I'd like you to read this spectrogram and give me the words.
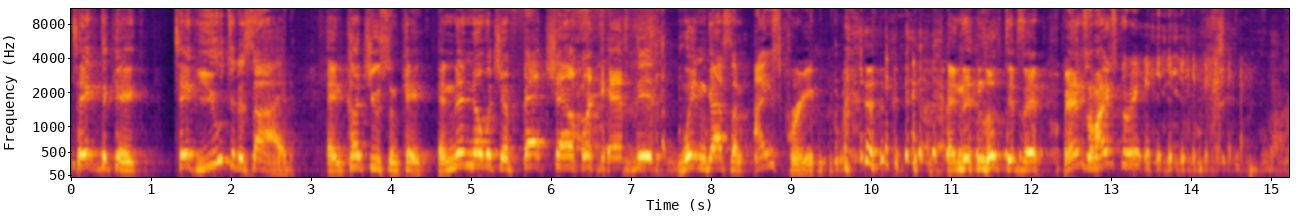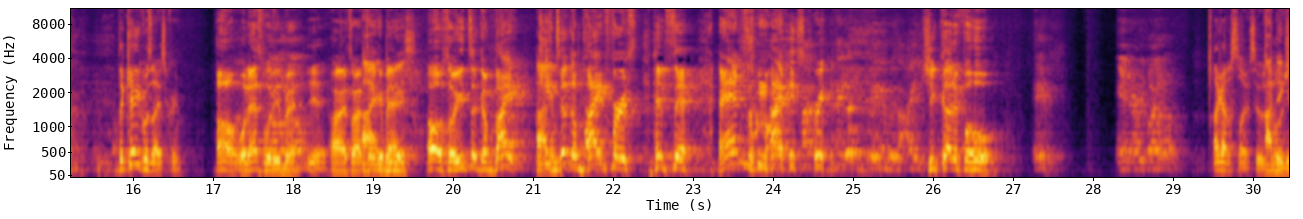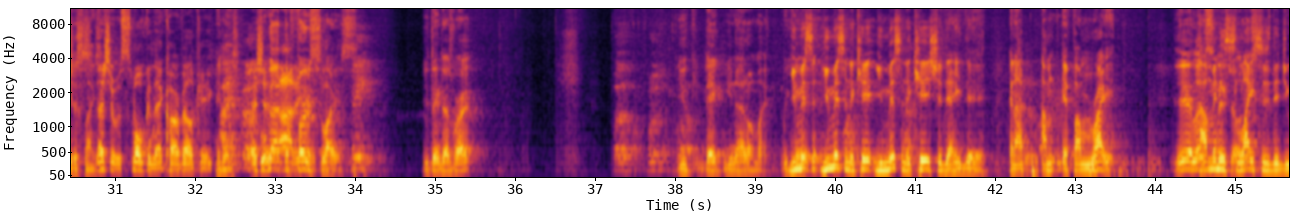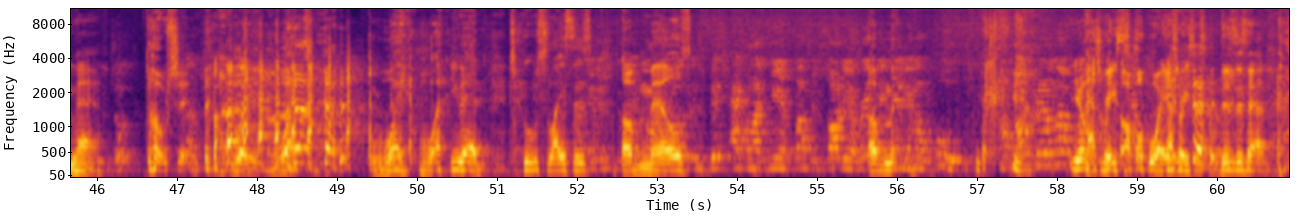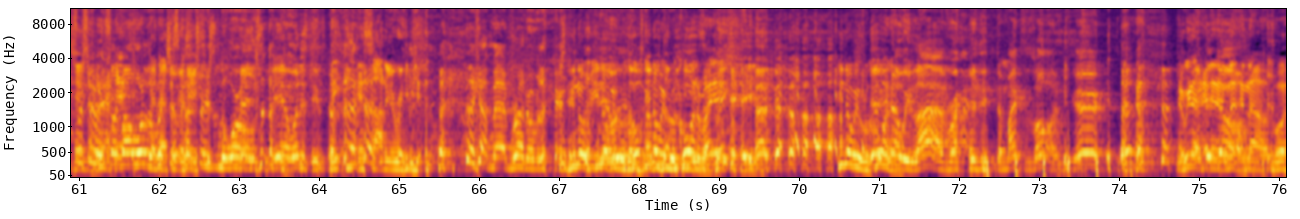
take the cake, take you to the side, and cut you some cake. And then know what your fat childlike ass did? Went and got some ice cream. and then looked and said, and some ice cream. the cake was ice cream. Oh, well, that's what he meant. Yeah. All right, so I take right, it do back. this. Oh, so he took a bite. right, he let took a bite first and said, and some ice cream. She cut it for who? And everybody else. I got a slice. It was I did get a delicious. slice. That shit was smoking that Carvel cake. It is. That Who shit got outta the first here. slice? You think that's right? You they you not on mic. We You can't- missing? You missing the kid? You missing the kid shit that he did? And I, I'm, if I'm right, Yeah, let's how many snitch on this. slices did you have? Oh shit. Wait, what? Wait, what? You had two slices of Mel's. Bitch acting like me and fucking Saudi Arabia Of me- can't get no food. I'm offering them up. Yo, That's racist. Oh wait, That's racist. This is happening. Especially when it's talking about one of the And richest racist. countries in the world. yeah, what is he? They eat in Saudi Arabia. they got mad bread over there. you know, you know, we record, you know, we WWE recording, is a right? you know, we Yeah, recording. you know we live, right? The mics is on. Yeah. And we not Let editing nothing out, boy.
